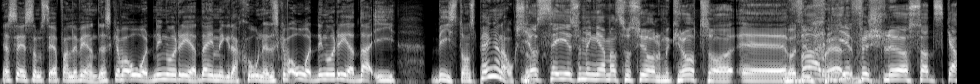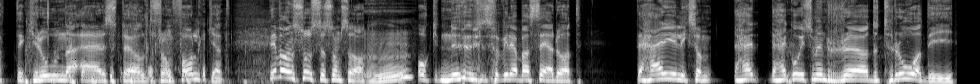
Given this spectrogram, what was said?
jag säger som Stefan Löfven, det ska vara ordning och reda i migrationen. Det ska vara ordning och reda i biståndspengarna också. Jag säger som en gammal socialdemokrat sa, eh, varje förslösad skattekrona är stöld från folket. Det var en sosse som sa. Mm. Och nu så vill jag bara säga då att det här är ju liksom, det här, det här går ju som en röd tråd i,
